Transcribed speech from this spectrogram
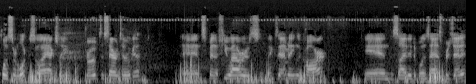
closer look, so I actually drove to Saratoga and spent a few hours examining the car and decided it was as presented.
